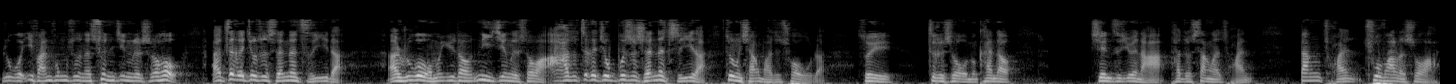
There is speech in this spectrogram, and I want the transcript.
如果一帆风顺的顺境的时候啊，这个就是神的旨意的。啊，如果我们遇到逆境的时候啊，啊，这个就不是神的旨意了。这种想法是错误的。所以这个时候，我们看到先知约拿他就上了船。当船出发的时候啊，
